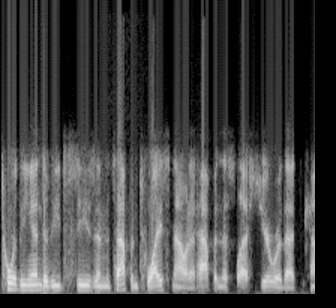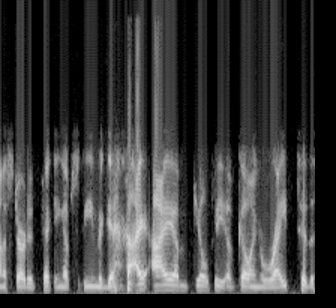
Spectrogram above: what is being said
toward the end of each season. It's happened twice now, and it happened this last year where that kind of started picking up steam again. I, I am guilty of going right to the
